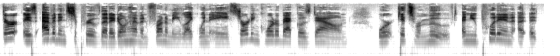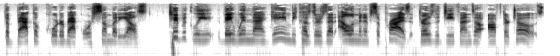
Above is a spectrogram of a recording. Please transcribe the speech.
There is evidence to prove that I don't have in front of me. Like when a starting quarterback goes down or gets removed, and you put in a, a, the backup quarterback or somebody else. Typically, they win that game because there's that element of surprise. It throws the defense off their toes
